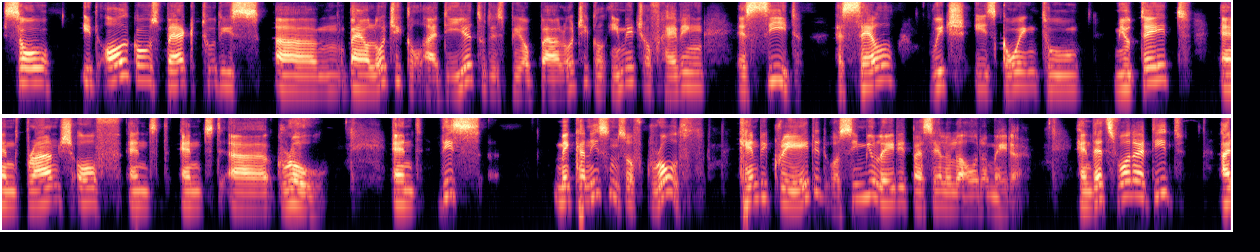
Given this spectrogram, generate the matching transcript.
so it all goes back to this um, biological idea, to this bio- biological image of having a seed, a cell which is going to mutate and branch off and and uh, grow and these mechanisms of growth can be created or simulated by cellular automata and that's what i did i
